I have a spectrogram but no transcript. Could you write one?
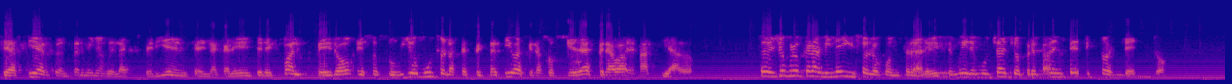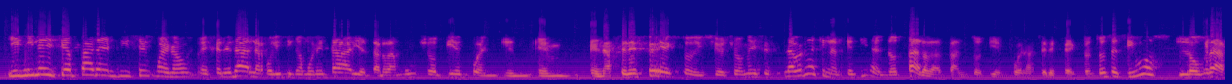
sea cierto en términos de la experiencia y la calidad intelectual, pero eso subió mucho las expectativas y la sociedad esperaba demasiado. Entonces yo creo que ahora ley hizo lo contrario, dice, mire muchachos, prepárense, esto es lento. Y mi ley se apara y dice, bueno, en general la política monetaria tarda mucho tiempo en, en, hacer efecto, 18 meses. La verdad es que en la Argentina no tarda tanto tiempo en hacer efecto. Entonces, si vos lográs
